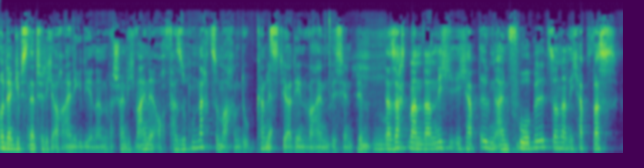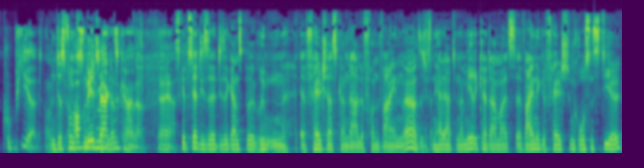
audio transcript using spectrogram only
Und dann gibt es natürlich auch einige, die dann wahrscheinlich Weine auch versuchen nachzumachen. Du kannst ja, den Wein ein bisschen pimpen. Da sagt man dann nicht, ich habe irgendein Vorbild, sondern ich habe was kopiert. Und das hoffentlich funktioniert ja, merkt es ne? keiner. Ja, ja. Es gibt ja diese, diese ganz berühmten äh, Fälscherskandale von Wein. Ne? Also ein Herr, der hat in Amerika damals äh, Weine gefälscht im großen Stil.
